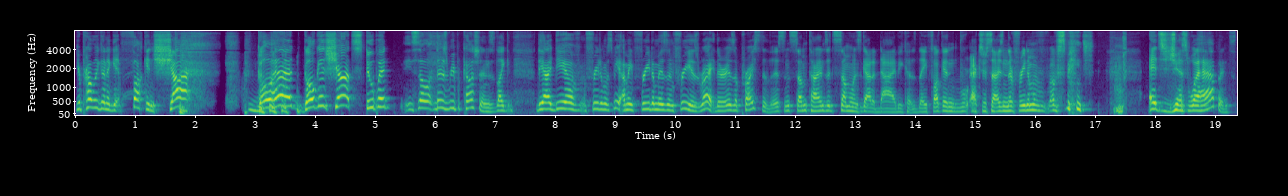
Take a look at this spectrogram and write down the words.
You're probably gonna get fucking shot. go ahead, go get shot, stupid. So there's repercussions. Like the idea of freedom of speech. I mean, freedom isn't free is right. There is a price to this, and sometimes it's someone's got to die because they fucking exercising their freedom of, of speech. It's just what happens,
